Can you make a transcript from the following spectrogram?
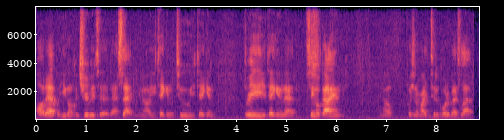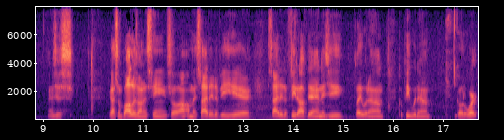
all that, but you're gonna contribute to that sack. You know, you're taking two, you're taking three, you're taking that single guy and you know pushing him right to the quarterback's lap, and just got some ballers on his team. So I'm excited to be here, excited to feed off their energy, play with them, compete with them, go to work.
